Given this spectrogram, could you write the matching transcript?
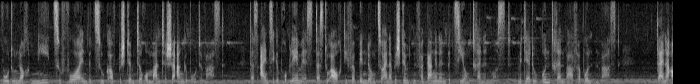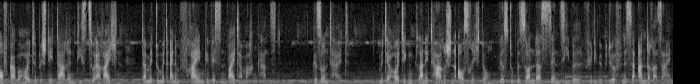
wo du noch nie zuvor in Bezug auf bestimmte romantische Angebote warst. Das einzige Problem ist, dass du auch die Verbindung zu einer bestimmten vergangenen Beziehung trennen musst, mit der du untrennbar verbunden warst, Deine Aufgabe heute besteht darin, dies zu erreichen, damit du mit einem freien Gewissen weitermachen kannst. Gesundheit. Mit der heutigen planetarischen Ausrichtung wirst du besonders sensibel für die Bedürfnisse anderer sein,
